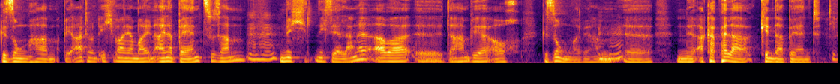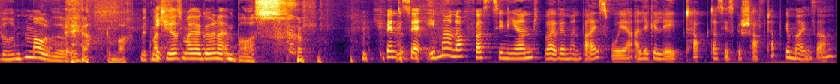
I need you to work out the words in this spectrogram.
gesungen haben. Beate und ich waren ja mal in einer Band zusammen. Nicht, nicht sehr lange, aber äh, da haben wir auch gesungen, weil wir haben äh, eine A Cappella Kinderband Die berühmten Maulwürfe. ja, gemacht. Mit Matthias Meyer-Göllner im Boss. Ich finde es ja immer noch faszinierend, weil wenn man weiß, wo ihr alle gelebt habt, dass ihr es geschafft habt, gemeinsam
